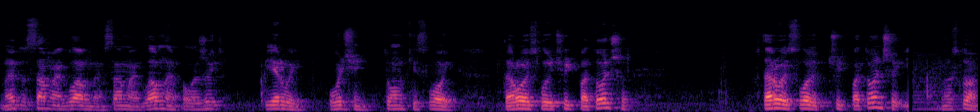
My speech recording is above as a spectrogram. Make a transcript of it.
Но это самое главное. Самое главное положить первый очень тонкий слой. Второй слой чуть потоньше. Второй слой чуть потоньше. Ну что,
